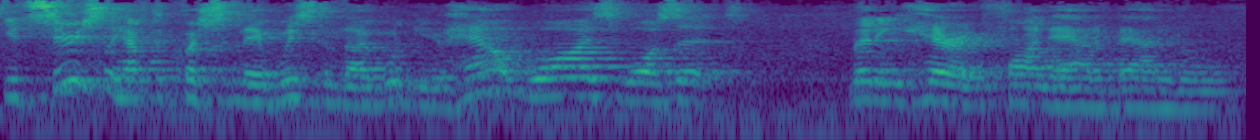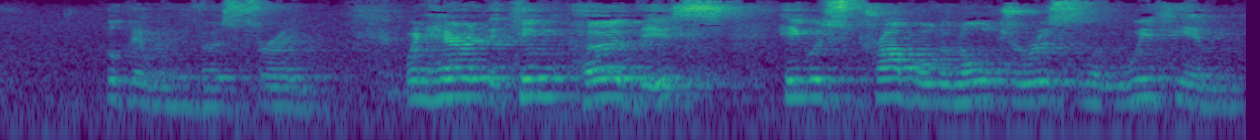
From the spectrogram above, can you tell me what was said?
You'd seriously have to question their wisdom, though, wouldn't you? How wise was it letting Herod find out about it all. Look there with verse 3. When Herod the king heard this, he was troubled, and all Jerusalem with him.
